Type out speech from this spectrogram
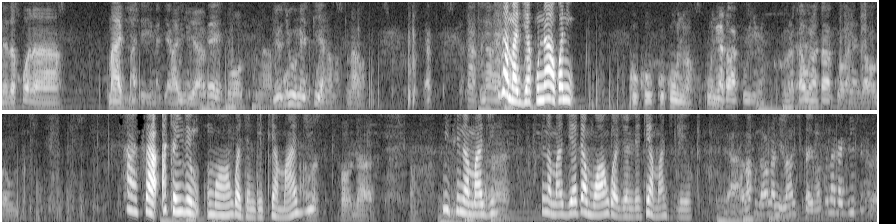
unaweza kuwa na maji. Maji, maji ya juu umesikia? sasa maji ya kunao kwani Kuku- Kukunywa, Mimi kukunywa. nataka kunywa. Unakaa unataka kuoga naweza oga huyu. sasa hata yule mwa wangu hajaniletea maji soda. mi sina maji sina maji hata mwa wangu hajaniletea maji leo Alafu naona ni lunch time. Hakuna kakitu.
